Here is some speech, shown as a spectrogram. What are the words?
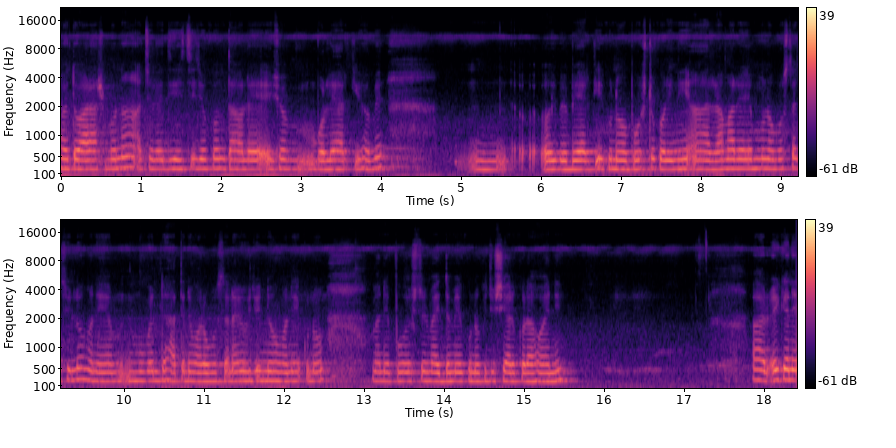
হয়তো আর আসব না চলে দিয়েছি যখন, তাহলে এইসব বলে আর কি হবে। ওইভাবে আর কি কোনো পোস্ট করিনি। আর আমার এমন অবস্থা ছিল মানে মোবাইলটা হাতে নেওয়ার অবস্থা নাই, ওই জন্য মানে কোনো মানে পোস্টের মাধ্যমে কোনো কিছু শেয়ার করা হয়নি। আর এখানে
